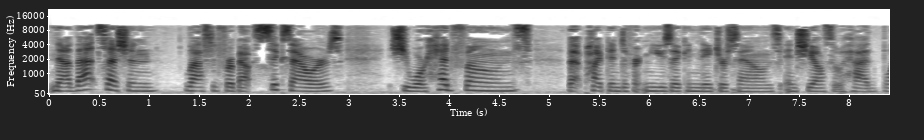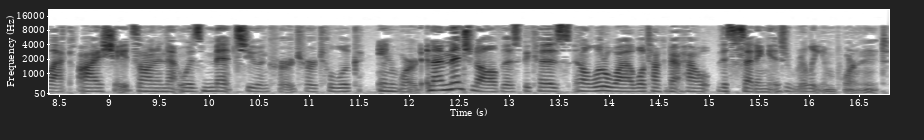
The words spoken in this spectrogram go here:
Now that session lasted for about six hours. She wore headphones that piped in different music and nature sounds, and she also had black eye shades on, and that was meant to encourage her to look inward. And I mentioned all of this because in a little while we'll talk about how this setting is really important.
